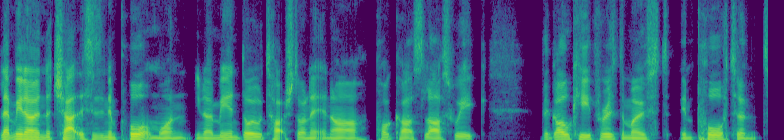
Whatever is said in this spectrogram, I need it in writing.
let me know in the chat. This is an important one. You know, me and Doyle touched on it in our podcast last week the goalkeeper is the most important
